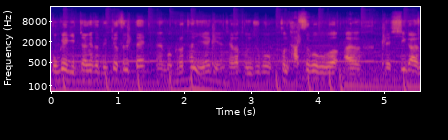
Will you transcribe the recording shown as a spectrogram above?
고객 입장에서 느꼈을 때 뭐 그렇다는 이야기예요. 제가 돈 주고 돈 다 쓰고 그거 아유 내 시간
